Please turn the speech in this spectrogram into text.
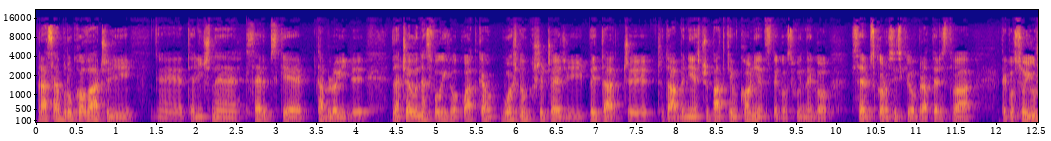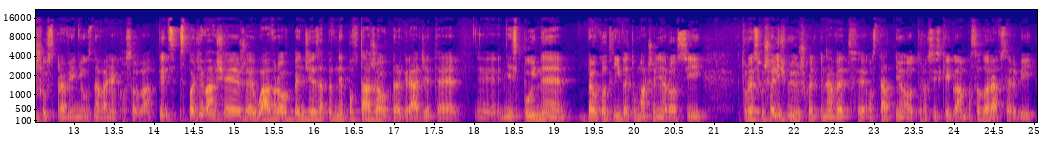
Prasa brukowa, czyli e, te liczne serbskie tabloidy, zaczęły na swoich okładkach głośno krzyczeć i pytać, czy, czy to aby nie jest przypadkiem koniec tego słynnego serbsko-rosyjskiego braterstwa, tego sojuszu w sprawie nieuznawania Kosowa. Więc spodziewam się, że Ławrow będzie zapewne powtarzał w Belgradzie te e, niespójne, bełkotliwe tłumaczenia Rosji, które słyszeliśmy już choćby nawet ostatnio od rosyjskiego ambasadora w Serbii,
